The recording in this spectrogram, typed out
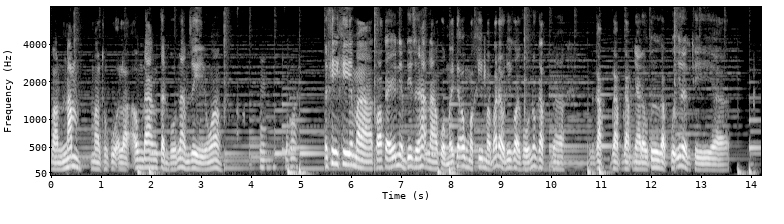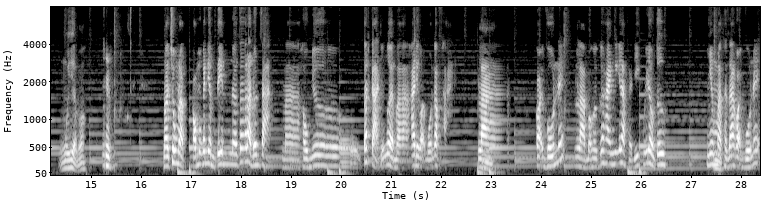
vào năm mà thuộc vụ là ông đang cần vốn làm gì đúng không? Ừ, đúng rồi. Khi khi mà có cái niềm tin giới hạn nào của mấy cái ông mà khi mà bắt đầu đi gọi vốn nó gặp ờ, gặp gặp gặp nhà đầu tư gặp quỹ rồi thì ờ, nguy hiểm không? Nói chung là có một cái niềm tin rất là đơn giản mà hầu như tất cả những người mà hay đi gọi vốn gặp phải là gọi vốn ấy là mọi người cứ hay nghĩ là phải đi quỹ đầu tư. Nhưng mà Ừ. thật ra gọi vốn ấy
